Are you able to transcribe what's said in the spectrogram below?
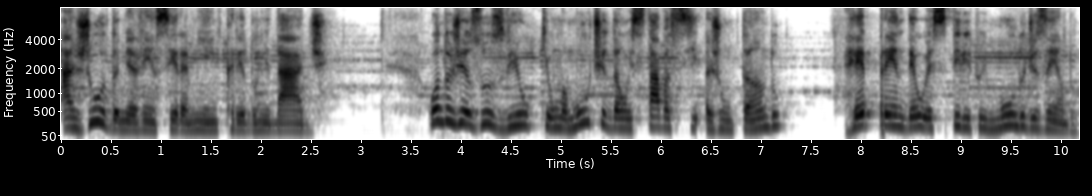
ajuda-me a vencer a minha incredulidade. Quando Jesus viu que uma multidão estava se ajuntando, repreendeu o espírito imundo, dizendo:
